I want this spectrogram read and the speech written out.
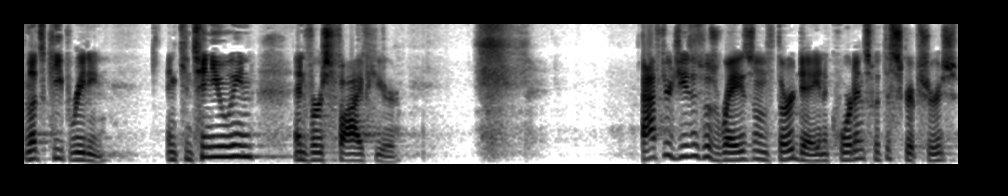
Let's keep reading and continuing in verse 5 here. After Jesus was raised on the third day in accordance with the scriptures,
